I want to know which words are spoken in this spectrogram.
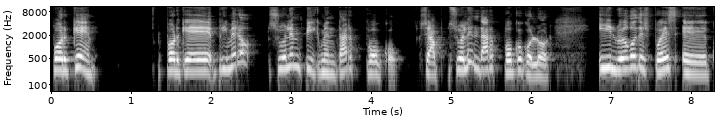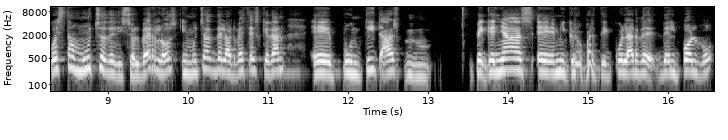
¿Por qué? Porque primero suelen pigmentar poco, o sea, suelen dar poco color y luego después eh, cuesta mucho de disolverlos y muchas de las veces quedan eh, puntitas mm, pequeñas eh, micropartículas del polvo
